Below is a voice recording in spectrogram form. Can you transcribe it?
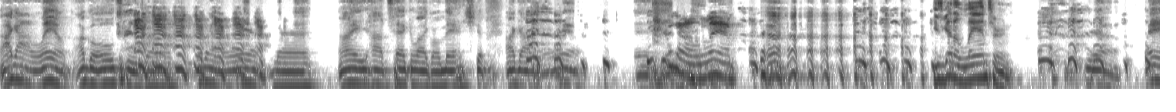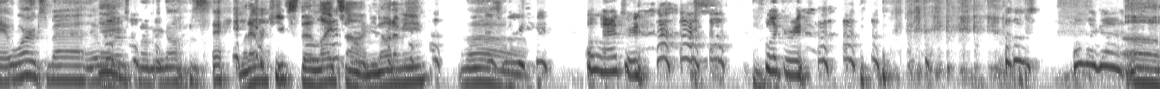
I got a lamp. I go old school, man. I got a lamp, man. I ain't high tech like my man Chip. I got a lamp. I got a lamp. He's got a lantern. yeah. Hey, it works, man. It Hey. works for me. You know what I'm saying? Whatever keeps the lights on. You know what I mean? That's Uh. A lantern. Flickering. oh my god. Oh,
